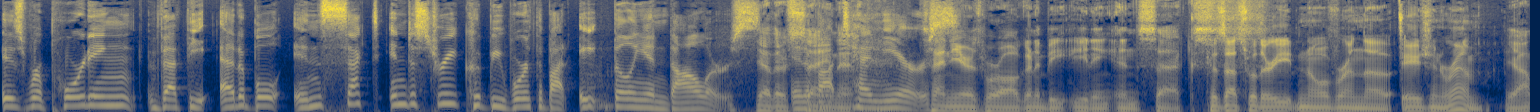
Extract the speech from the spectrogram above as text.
is reporting that the edible insect industry could be worth about eight billion dollars. Yeah, they're in saying about it. ten years. Ten years, we're all going to be eating insects Because that's what they're eating over in the Asian Rim. Yeah,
